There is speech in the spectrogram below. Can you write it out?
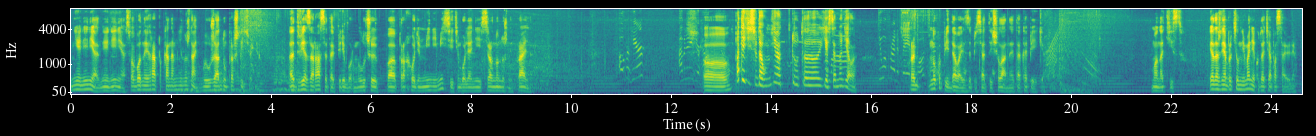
Не-не-не, не-не-не. Свободная игра пока нам не нужна. Мы уже одну прошли сегодня. А Две за раз это перебор. Мы лучше проходим мини-миссии, тем более они все равно нужны, правильно? Э, подойди сюда, у меня тут э, есть одно дело. Про-? Ну, купить давай за 50 тысяч, ладно, это копейки. Монотист. Я даже не обратил внимания, куда тебя поставили.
